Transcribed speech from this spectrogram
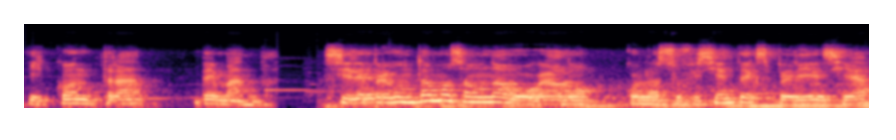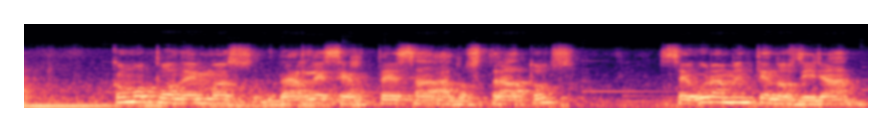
y contrademanda. Si le preguntamos a un abogado con la suficiente experiencia cómo podemos darle certeza a los tratos, seguramente nos dirá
